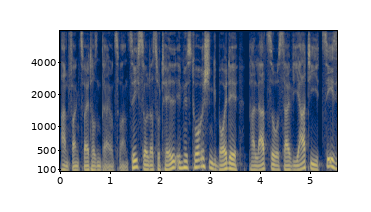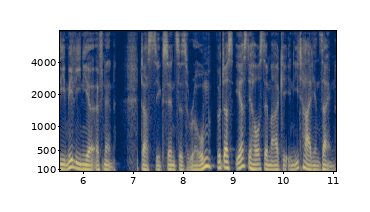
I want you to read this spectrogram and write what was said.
Anfang 2023 soll das Hotel im historischen Gebäude Palazzo Salviati Cesi Mellini eröffnen. Das Six Senses Rome wird das erste Haus der Marke in Italien sein.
